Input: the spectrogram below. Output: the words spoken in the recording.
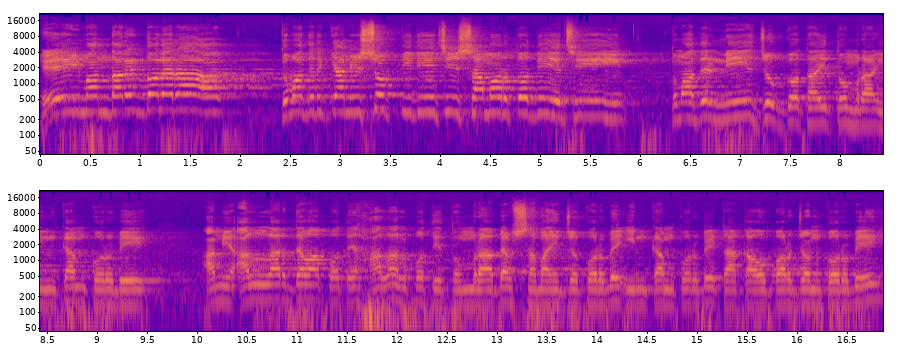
এই ইমানদারের দলেরা, তোমাদেরকে আমি শক্তি দিয়েছি, সামর্থ্য দিয়েছি। তোমাদের নিজ যোগ্যতায় তোমরা ইনকাম করবে। আমি আল্লাহর দেওয়া পথে, হালাল পথে তোমরা ব্যবসা বাণিজ্য করবে ইনকাম করবে, টাকা উপার্জন করবে,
